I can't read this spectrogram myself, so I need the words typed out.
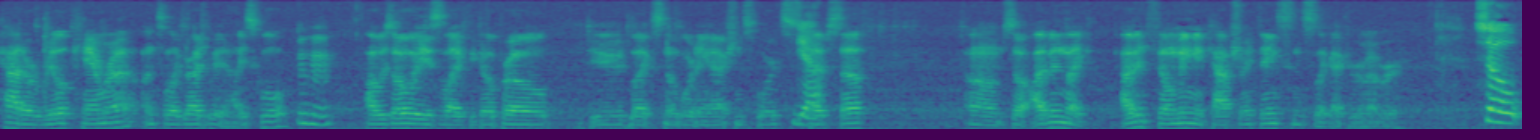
had a real camera until I graduated high school. Mm-hmm. I was always like the GoPro dude, like snowboarding, action sports Yeah. type stuff. Um, so I've been like I've been filming and capturing things since like I can remember. So,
